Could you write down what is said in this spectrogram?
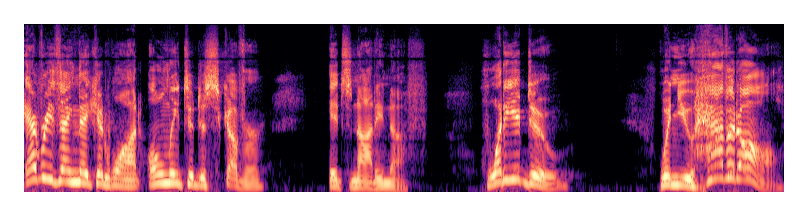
everything they could want only to discover it's not enough. What do you do when you have it all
